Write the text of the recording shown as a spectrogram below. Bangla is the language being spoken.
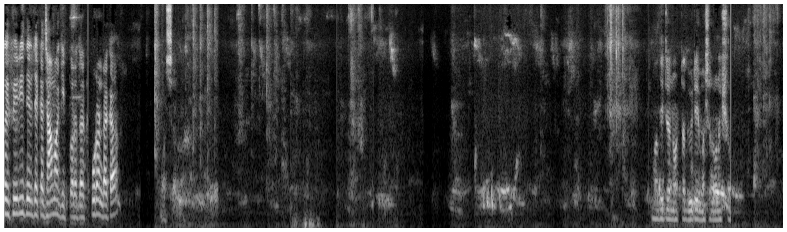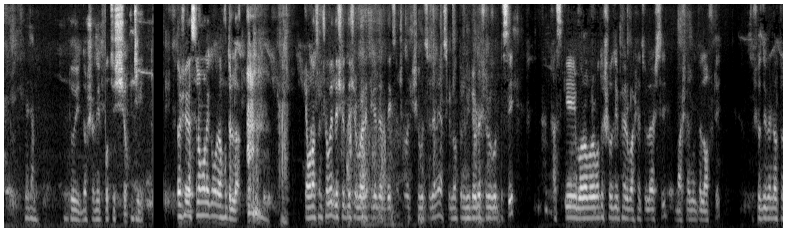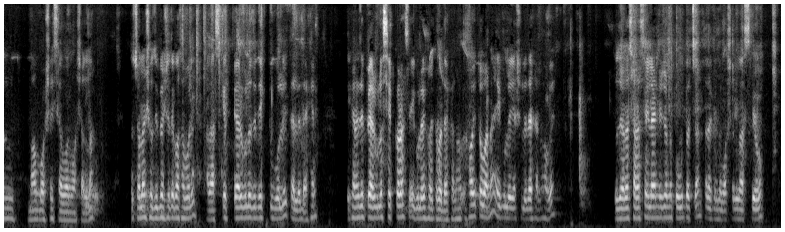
ভাই ফেরিতে যে একটা জামা গিফট করা দরকার। পুরান মাশাআল্লাহ। মাদিটা নটটা দুইটাই মাশাআল্লাহ অনেক সুন্দর। দুই দর্শকের পঁচিশশো। জি। দর্শক আসসালামু আলাইকুম রহমতুল্লাহ। কেমন আছেন সবাই? দেশের দেশের বাইরে থেকে যারা দেখছেন সবাইকে শুভেচ্ছা জানিয়ে আজকে নতুন ভিডিওটা শুরু করতেছি। আজকে বরাবর মতো সজীব ভাইয়ের বাসায় চলে আসছি, বাসায় বলতে লফটে সজীবের নতুন মাম বসাইছে আবার মাসাল্লাহ তো চলেন সজীব ভাইয়ের সাথে কথা বলি। আর আজকের পেয়ারগুলো যদি একটু বলি, তাহলে দেখেন, এখানে যে পেয়ারগুলো সেট করা আছে, এগুলোই হয়তো বা দেখানো হবে। হয়তো বা না, এগুলোই আসলে দেখানো হবে। তো যারা সারাসাই লাইনের জন্য কবুতর চান, তারা কিন্তু মাসাল্লাহ আজকেও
